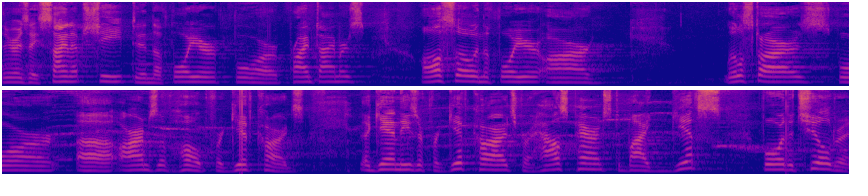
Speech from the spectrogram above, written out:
There is a sign up sheet in the foyer for prime timers. Also, in the foyer are little stars for uh, Arms of Hope for gift cards. Again, these are for gift cards for house parents to buy gifts for the children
